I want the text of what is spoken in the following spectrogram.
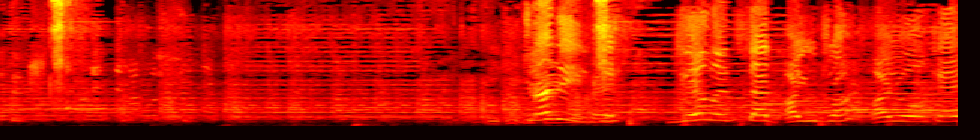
Jenny, you okay? J- Jaylen said, "Are you drunk? Are you okay?"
